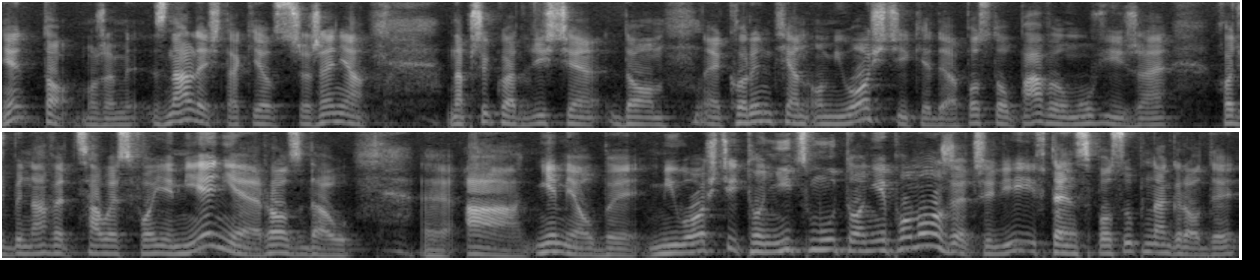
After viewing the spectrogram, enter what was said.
Nie? To możemy znaleźć takie ostrzeżenia, na przykład w liście do e, Koryntian o miłości, kiedy apostoł Paweł mówi, że choćby nawet całe swoje mienie rozdał, e, a nie miałby miłości, to nic mu to nie pomoże, czyli w ten sposób nagrody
